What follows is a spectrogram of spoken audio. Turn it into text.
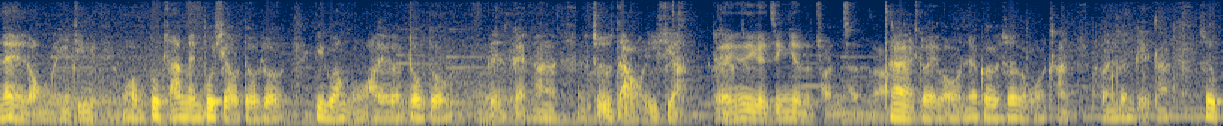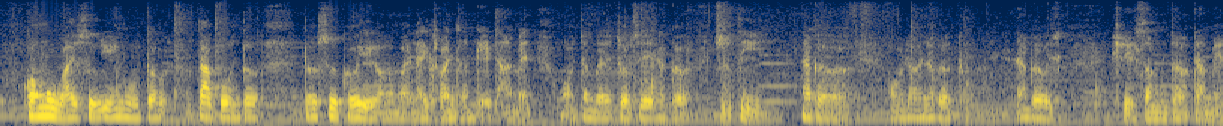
内容，以及我不他们不晓得的地方，我还要多多给给他指导一下。等于是一个经验的传承啦。哎，对我那个是我传传承给他，是公务还是英务都大部分都都是可以我们来传承给他们。我这边就是那个子弟，那个我的那个那个学生的他们，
